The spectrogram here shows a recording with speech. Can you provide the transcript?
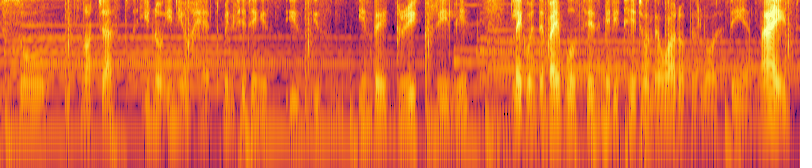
so it's not just you know in your head meditating is, is is in the greek really like when the bible says meditate on the word of the lord day and night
